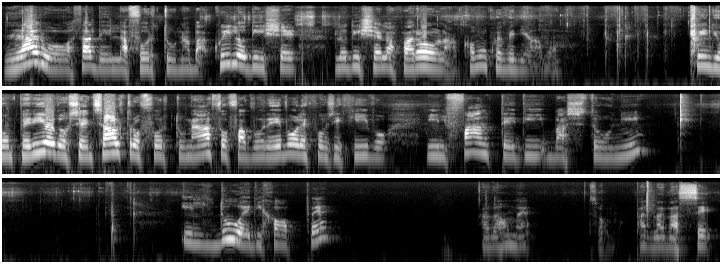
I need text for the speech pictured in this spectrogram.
la ruota della fortuna. Bah, qui lo dice, lo dice la parola, comunque vediamo. Quindi un periodo senz'altro fortunato, favorevole, positivo. Il fante di bastoni, il 2 di coppe, guarda com'è, insomma, parla da sé.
